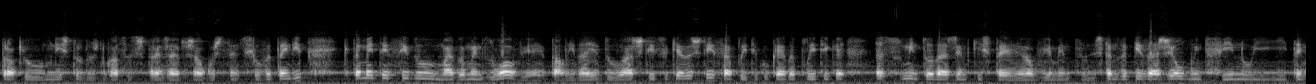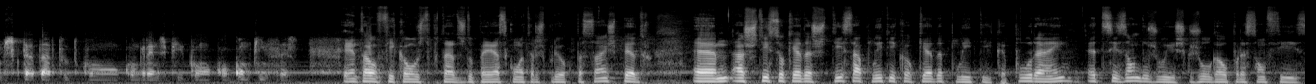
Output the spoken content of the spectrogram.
para o que o Ministro dos Negócios Estrangeiros, Augusto Santos Silva, tem dito, que também tem sido mais ou menos o óbvio, é a tal ideia do à justiça o que é da justiça, à política o que é da política, assumindo toda a gente que isto é, obviamente, estamos a pisar gelo muito fino e, e temos que tratar tudo com, com grandes com, com, com pinças. Então ficam os deputados do PS com outras preocupações. Pedro, um, à justiça o que é da justiça, à política o que é da política. Porém, a decisão do juiz que julga a Operação FIS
